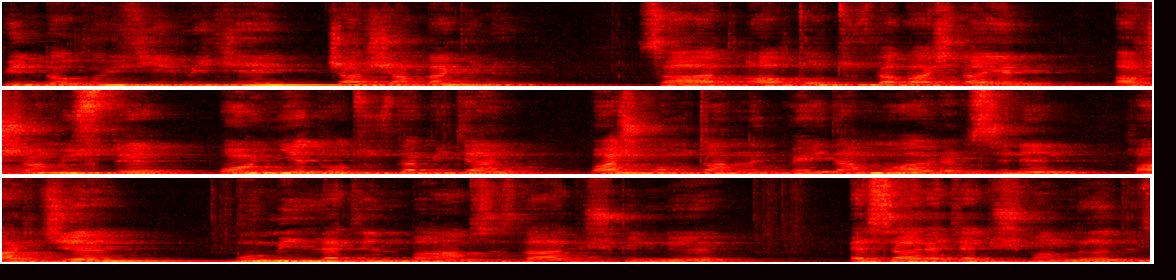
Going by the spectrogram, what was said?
1922 Çarşamba günü saat 6.30'da başlayıp akşamüstü 17.30'da biten Başkomutanlık Meydan Muharebesi'nin harcı bu milletin bağımsızlığa düşkünlüğü, esarete düşmanlığıdır.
